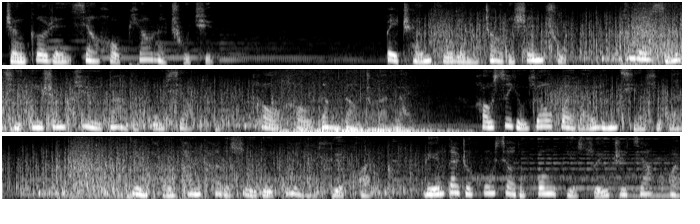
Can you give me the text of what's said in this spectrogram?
整个人向后飘了出去。被尘土笼罩的深处，突然响起一声巨大的呼啸，浩浩荡荡传来，好似有妖怪来临前一般。殿堂坍塌的速度越来越快，连带着呼啸的风也随之加快。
